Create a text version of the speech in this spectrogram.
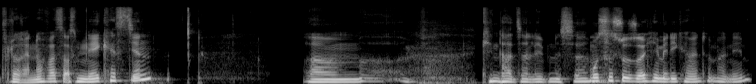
Florian, noch was aus dem Nähkästchen? Ähm, Kindheitserlebnisse. Musstest du solche Medikamente mal nehmen?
